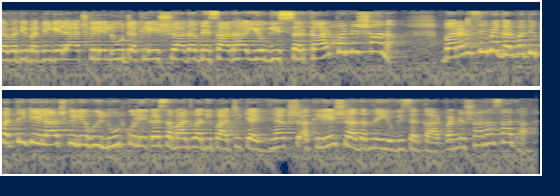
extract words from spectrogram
गर्भवती पत्नी के इलाज के लिए लूट, अखिलेश यादव ने साधा योगी सरकार पर निशाना। वाराणसी में गर्भवती पत्नी के इलाज के लिए हुई लूट को लेकर समाजवादी पार्टी के अध्यक्ष अखिलेश यादव ने योगी सरकार पर निशाना साधा।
